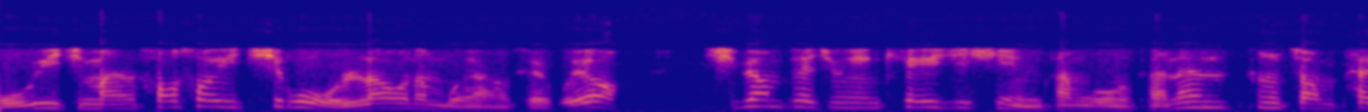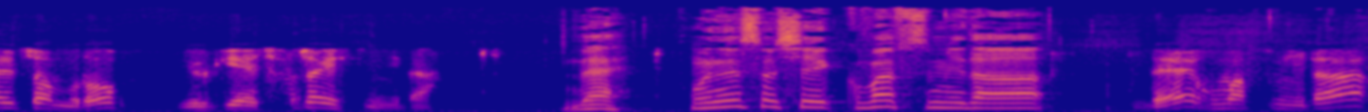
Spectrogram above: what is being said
5위지만 서서히 치고 올라오는 모양새고요. 10연패 중인 KGC 인삼공사는 승점 8점으로 6위에 처져 있습니다. 네, 오늘 소식 고맙습니다. 네, 고맙습니다.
